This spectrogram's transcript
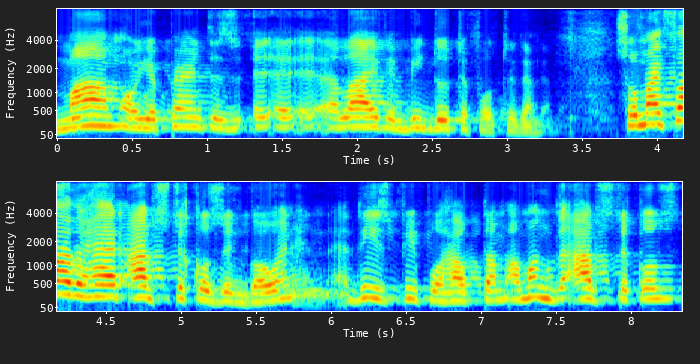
mom or your parent is uh, uh, alive and be dutiful to them. So my father had obstacles in going, and these people helped him. Among the obstacles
